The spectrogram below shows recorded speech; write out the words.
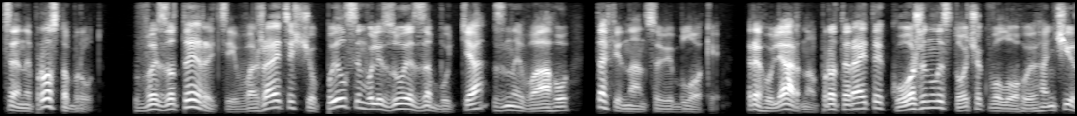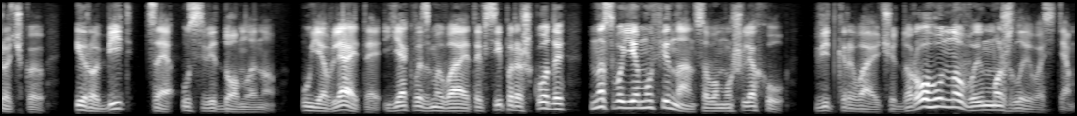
це не просто бруд. В езотериці вважається, що пил символізує забуття, зневагу та фінансові блоки. Регулярно протирайте кожен листочок вологою ганчірочкою і робіть це усвідомлено. Уявляйте, як ви змиваєте всі перешкоди на своєму фінансовому шляху, відкриваючи дорогу новим можливостям.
